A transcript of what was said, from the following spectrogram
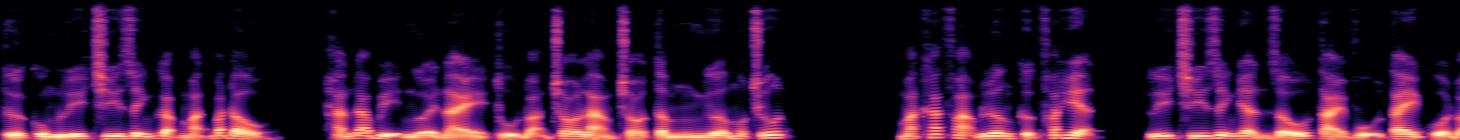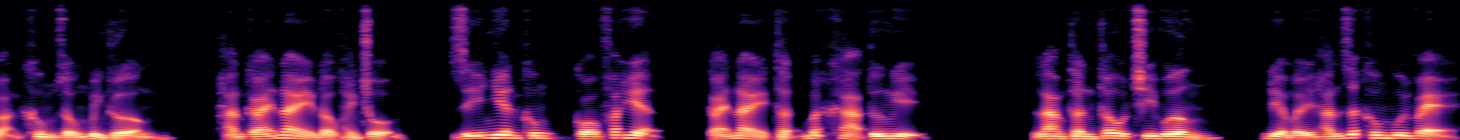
từ cùng lý trí dĩnh gặp mặt bắt đầu, hắn đã bị người này thủ đoạn cho làm cho tâm ngứa một chút. Mặt khác phạm lương cực phát hiện, lý trí dĩnh nhận dấu tài vụ tay của đoạn không giống bình thường, hắn cái này độc hành trộm, dĩ nhiên không có phát hiện, cái này thật bất khả tư nghị. Làm thần thâu chi vương, điểm ấy hắn rất không vui vẻ,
